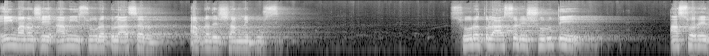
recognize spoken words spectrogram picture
এই মানুষে আমি সুরাতুল আসর আপনাদের সামনে পড়ছি। সুরাতুল আসরের শুরুতে আসরের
